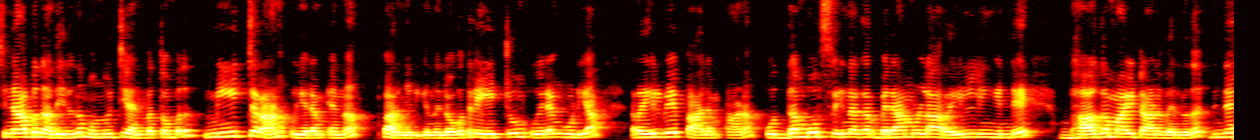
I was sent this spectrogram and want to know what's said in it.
ചിനാബ് നദിയിൽ നിന്ന് മുന്നൂറ്റി അൻപത്തി ഒമ്പത് മീറ്റർ ആണ് ഉയരം എന്ന് പറഞ്ഞിരിക്കുന്നത് ലോകത്തിലെ ഏറ്റവും ഉയരം കൂടിയ റെയിൽവേ പാലം ആണ് ഉദ്ധംപൂർ ശ്രീനഗർ ബരാമുള്ള റെയിൽ ലിങ്കിന്റെ ഭാഗമായിട്ടാണ് വരുന്നത്. ഇതിന്റെ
